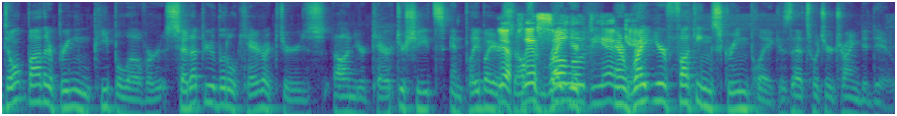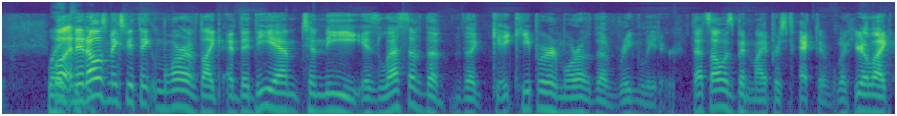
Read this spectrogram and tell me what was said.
don't bother bringing people over. Set up your little characters on your character sheets and play by yourself. Yeah, yourself play a and write your, solo DM and game. write your fucking screenplay because that's what you're trying to do. Like, well, and it always makes me think more of like uh, the DM to me is less of the the gatekeeper and more of the ringleader. That's always been my perspective. Where you're like,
